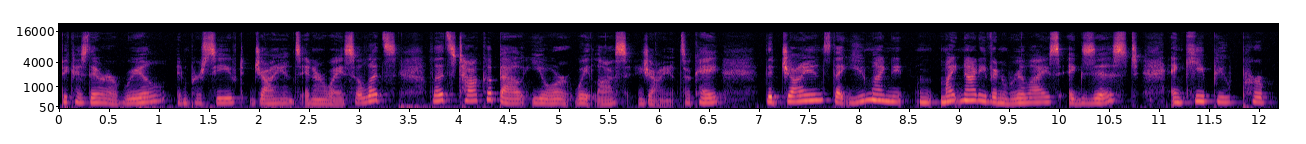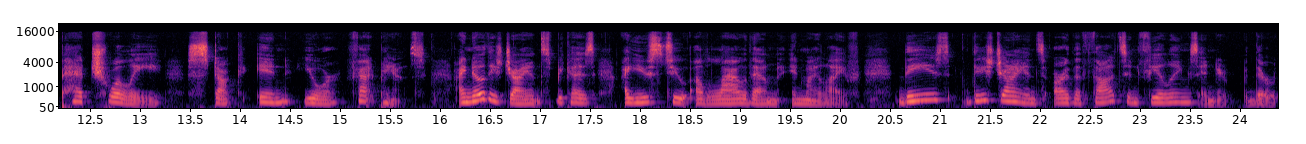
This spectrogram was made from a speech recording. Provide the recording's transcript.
Because there are real and perceived giants in our way. So let's let's talk about your weight loss giants okay? The giants that you might might not even realize exist and keep you perpetually stuck in your fat pants. I know these giants because i used to allow them in my life. These these giants are the thoughts and feelings and they're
